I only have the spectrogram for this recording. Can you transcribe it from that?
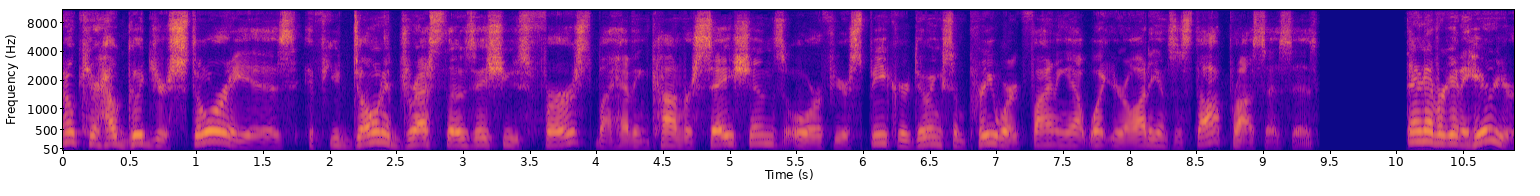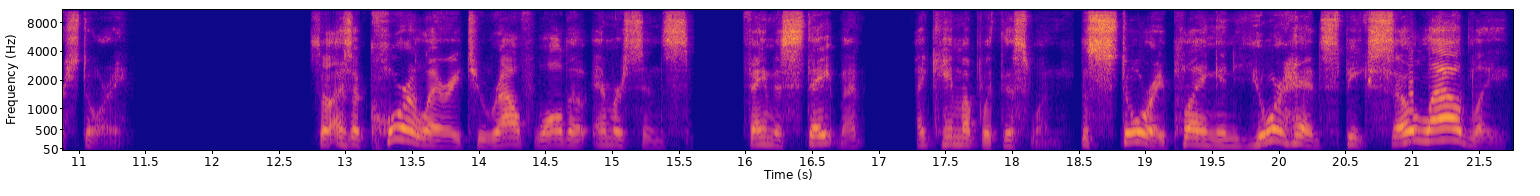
don't care how good your story is, if you don't address those issues first by having conversations, or if you're a speaker doing some pre work, finding out what your audience's thought process is, they're never going to hear your story. So, as a corollary to Ralph Waldo Emerson's famous statement, I came up with this one. The story playing in your head speaks so loudly,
